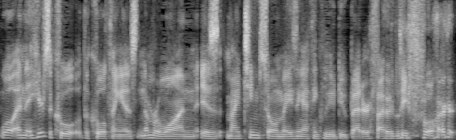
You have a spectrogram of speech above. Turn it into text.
Well, and here's the cool the cool thing is number one is my team's so amazing. I think we would do better if I would leave more.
